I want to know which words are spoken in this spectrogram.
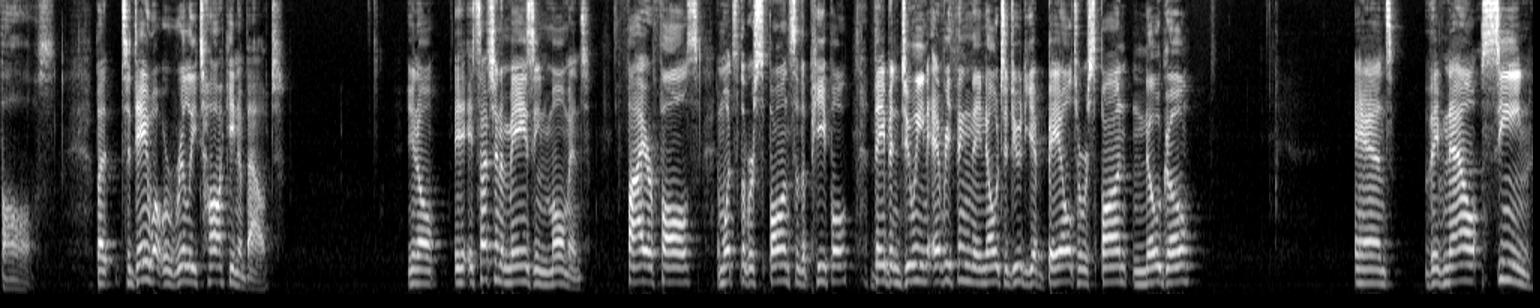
falls. But today, what we're really talking about you know, it, it's such an amazing moment. Fire falls, and what's the response of the people? They've been doing everything they know to do to get Baal to respond, no go. And they've now seen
